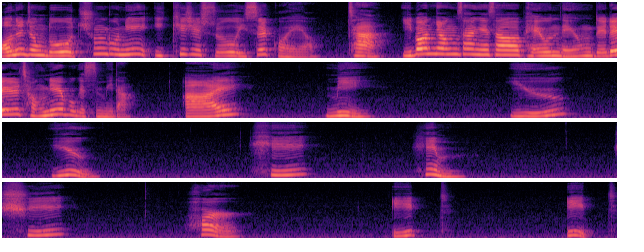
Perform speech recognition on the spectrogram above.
어느 정도 충분히 익히실 수 있을 거예요. 자, 이번 영상에서 배운 내용들을 정리해 보겠습니다. I, me, you, you, he, him, she, her, it, it,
